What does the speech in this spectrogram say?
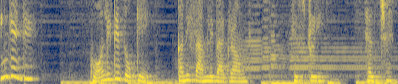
ఇంకేంటి? క్వాలిటీస్ ఓకే కానీ family background history health check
